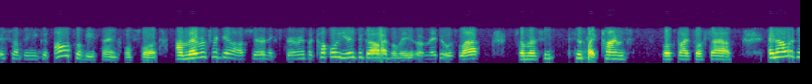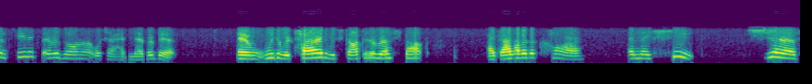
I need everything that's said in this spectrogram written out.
is something you can also be thankful for. I'll never forget. I'll share an experience a couple of years ago, I believe, or maybe it was last summer. It seems, like time goes by so fast. And I was in Phoenix, Arizona, which I had never been. And we were tired. We stopped at a rest stop. I got out of the car, and the heat just,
